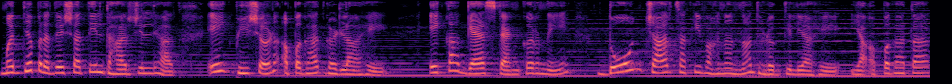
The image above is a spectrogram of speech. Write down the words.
मध्य प्रदेशातील धार जिल्ह्यात एक भीषण अपघात घडला आहे. एका गॅस टँकरने दोन चार चाकी वाहनांना धडक दिली आहे. या अपघातात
